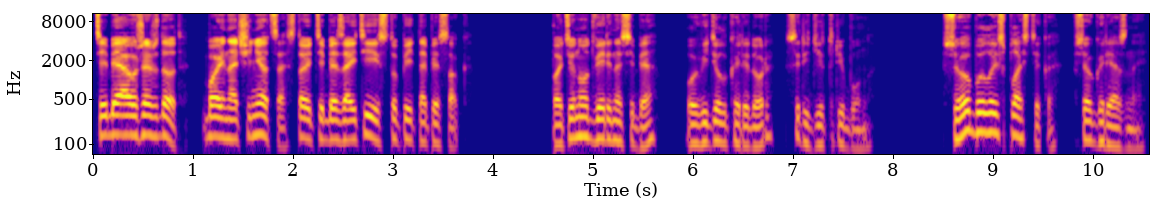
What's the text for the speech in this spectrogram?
«Тебя уже ждут. Бой начнется, стоит тебе зайти и ступить на песок». Потянул дверь на себя, увидел коридор среди трибун. Все было из пластика, все грязное,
